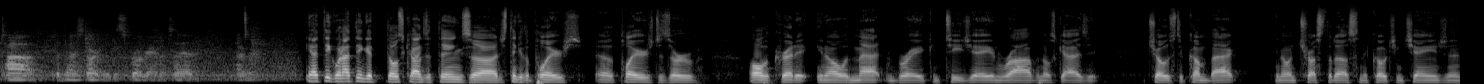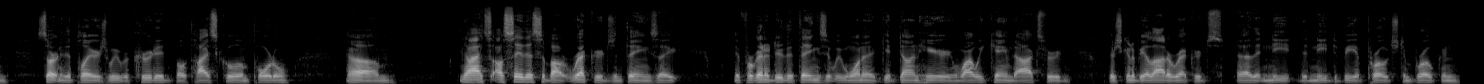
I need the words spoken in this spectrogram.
tie the best start that this program has had ever? Yeah, I think when I think of those kinds of things, uh, just think of the players. Uh, the players deserve all the credit, you know, with Matt and Brake and TJ and Rob and those guys that chose to come back, you know, and trusted us in the coaching change and certainly the players we recruited, both high school and portal. Um, you know, I'll say this about records and things. Like, if we're going to do the things that we want to get done here and why we came to Oxford, there's going to be a lot of records uh, that need that need to be approached and broken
